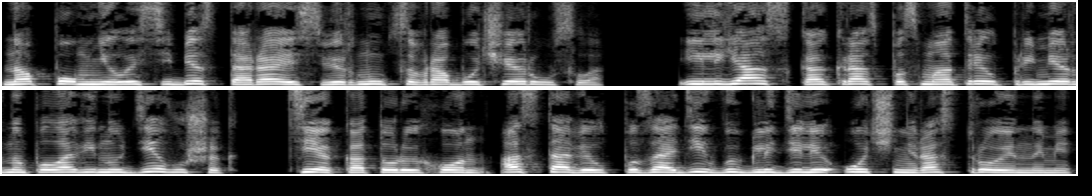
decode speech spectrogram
напомнила себе, стараясь вернуться в рабочее русло. Ильяс как раз посмотрел примерно половину девушек, те, которых он оставил позади, выглядели очень расстроенными.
